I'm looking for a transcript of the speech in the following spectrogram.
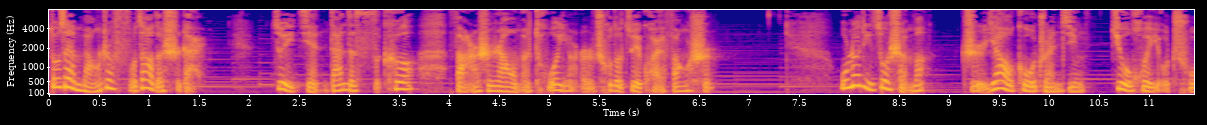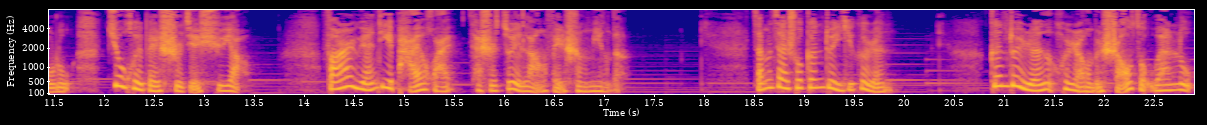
都在忙着浮躁的时代。最简单的死磕，反而是让我们脱颖而出的最快方式。无论你做什么，只要够专精，就会有出路，就会被世界需要。反而原地徘徊，才是最浪费生命的。咱们再说跟对一个人，跟对人会让我们少走弯路，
